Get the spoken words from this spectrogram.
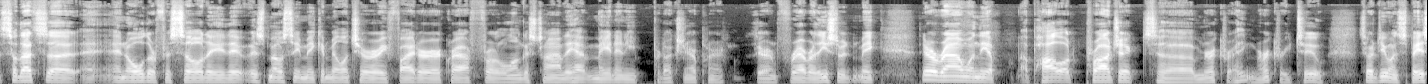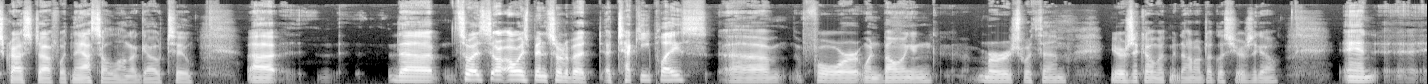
so that's uh, an older facility that was mostly making military fighter aircraft for the longest time. They haven't made any production airplane there in forever. They used to make. They were around when the Apollo project, uh, Mercury, I think Mercury too. Started doing spacecraft stuff with NASA long ago too. Uh, the so it's always been sort of a, a techie place um, for when Boeing merged with them years ago with McDonnell Douglas years ago, and uh,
